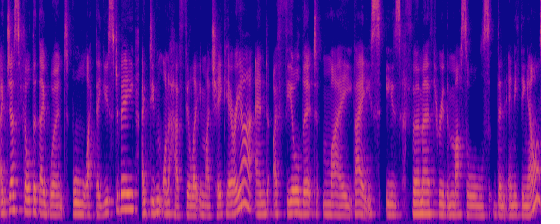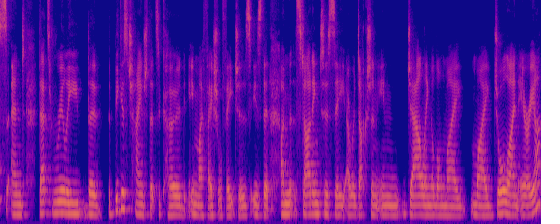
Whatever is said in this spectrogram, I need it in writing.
I just felt that they weren't full like they used to be. I didn't want to have filler in my cheek area. And I feel that my face is firmer through the muscles than anything else. And that's really the, the biggest change that's occurred in my facial features is that I'm starting to see a reduction in jowling along my, my jawline area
